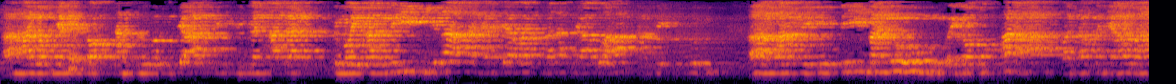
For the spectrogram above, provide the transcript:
Haloknya esok Nanti bekerja Dengan adat Kemai ahli Kira Yang jawab Malah jawab Kasih pun Masih putih Bedokoha Pada penyawa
